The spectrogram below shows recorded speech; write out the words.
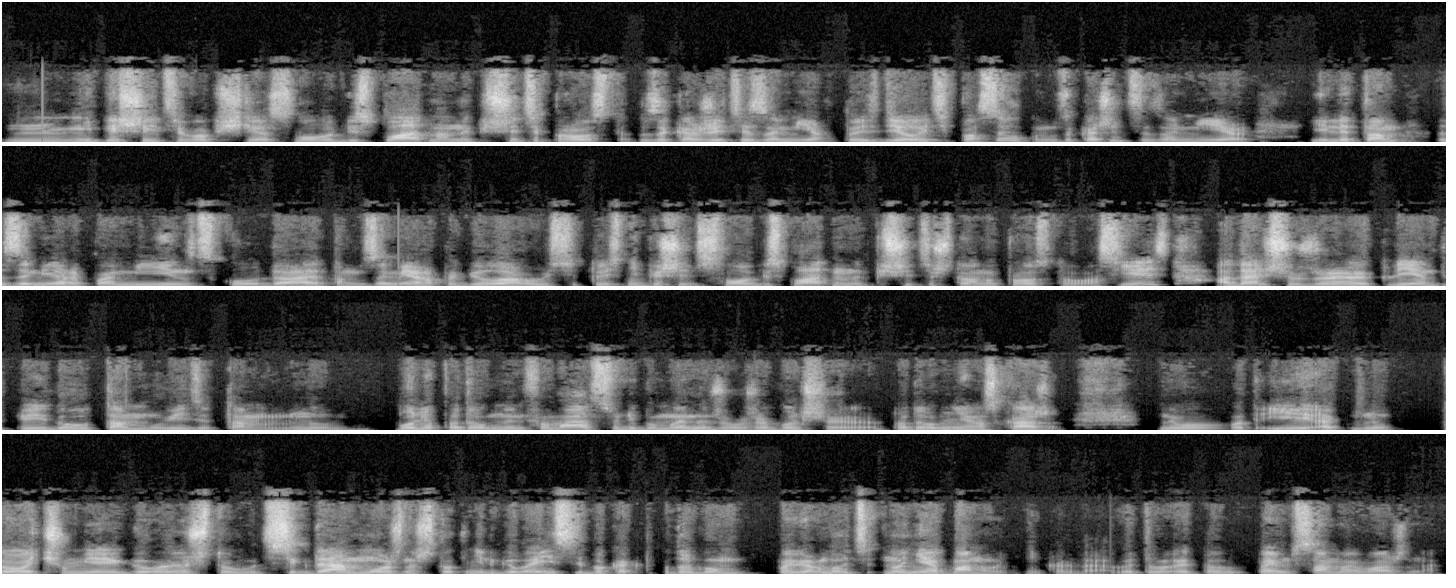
не пишите вообще слово «бесплатно», напишите просто «закажите замер». То есть делайте посыл, там, «закажите замер», или там «замеры по Минску», да, там «замеры по Беларуси». То есть не пишите слово «бесплатно», напишите, что оно просто у вас есть, а дальше уже клиенты перейдут, там увидят там, ну, более подробную информацию, либо менеджер уже больше подробнее расскажет. Ну вот. И ну, то, о чем я и говорю, что вот всегда можно что-то не договорить, либо как-то по-другому повернуть, но не обманывать никогда. Это, это прям самое важное.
